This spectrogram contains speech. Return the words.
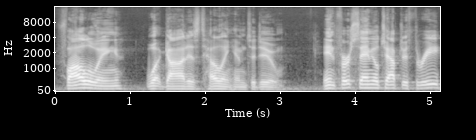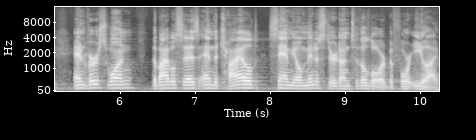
following what God is telling him to do. In 1 Samuel chapter 3 and verse 1, the Bible says, And the child Samuel ministered unto the Lord before Eli.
